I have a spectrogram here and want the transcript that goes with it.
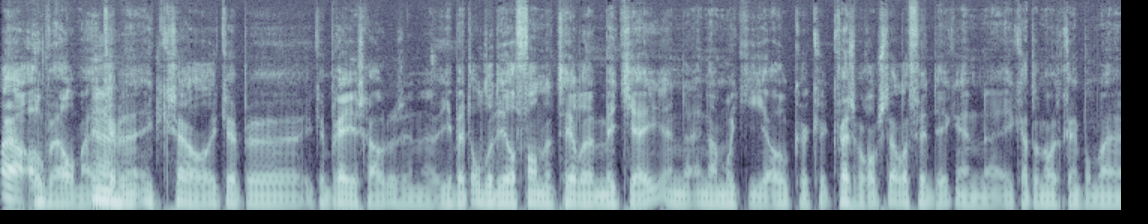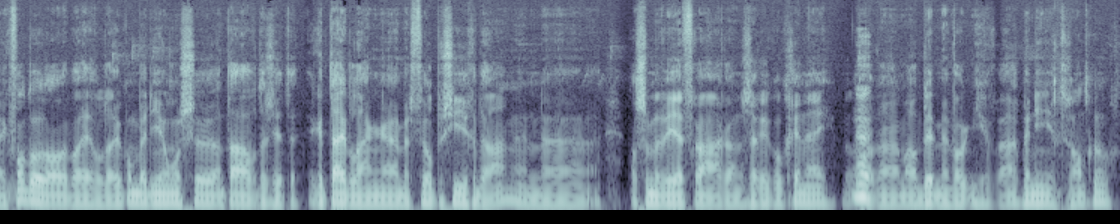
Oh ja, ook wel. Maar Ja. ik, heb, een- ik zeg al, ik heb, eh, ik heb brede schouders. En eh, je bent onderdeel van het hele métier. En, en dan moet je je ook eh, kwetsbaar opstellen, vind ik. En eh, ik had er nooit geen probleem mee. Ik vond het altijd wel heel leuk om bij die jongens aan tafel te zitten. Ik heb een tijd lang eh, met veel plezier gedaan. En eh, als ze me weer vragen, dan zeg ik ook geen nee. Maar, Ja. maar op dit moment word ik niet gevraagd. Ik ben niet interessant genoeg.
